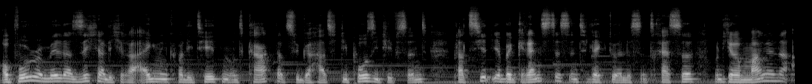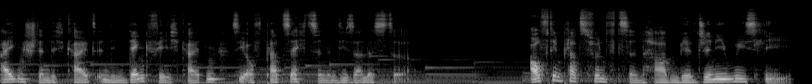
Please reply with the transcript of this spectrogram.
Obwohl Romilda sicherlich ihre eigenen Qualitäten und Charakterzüge hat, die positiv sind, platziert ihr begrenztes intellektuelles Interesse und ihre mangelnde Eigenständigkeit in den Denkfähigkeiten sie auf Platz 16 in dieser Liste. Auf dem Platz 15 haben wir Ginny Weasley.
